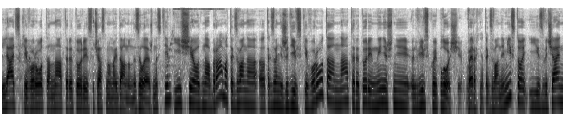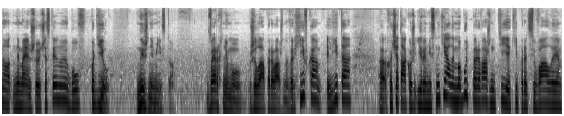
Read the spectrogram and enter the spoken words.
ляцькі ворота на території сучасного майдану незалежності. І ще одна брама, так звана е, так звані жидівські ворота на території нинішньої Львівської площі, верхнє так зване місто. І, звичайно, не меншою частиною був Поділ, нижнє місто. В верхньому жила переважно верхівка, еліта, е, хоча також і ремісники, але, мабуть, переважно ті, які працювали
